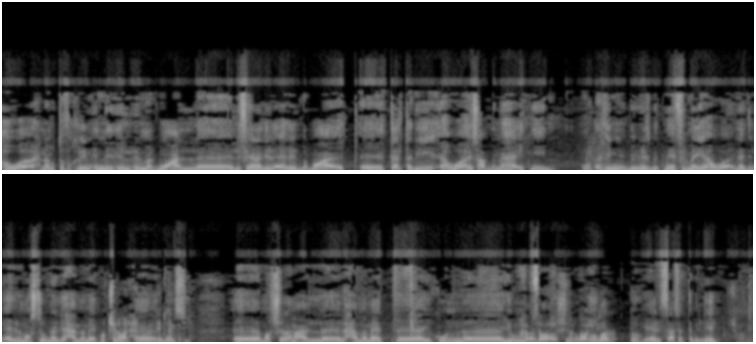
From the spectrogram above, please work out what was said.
هو إحنا متفقين ان ال- المجموعة ال- اللي فيها نادي الأهلي المجموعة الثالثه دي هو هيصعد منها اثنين متأكدين بنسبة 100% هو نادي الأهلي المصري ونادي الحمامات ماتشنا مع الحمامات آه، إمتى آه، ماتشنا مع ال- الحمامات آه، هيكون آه، يوم يوم 25 24 أكتوبر. الجاي الساعة 6 بالليل إن شاء الله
